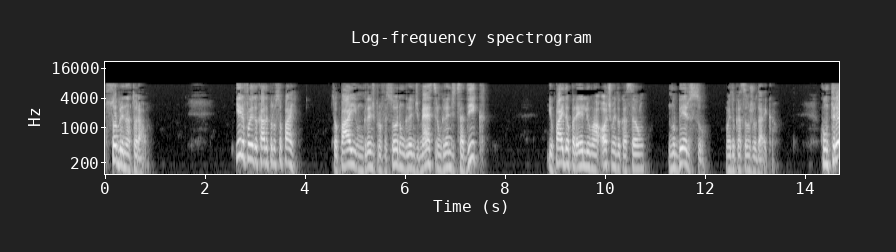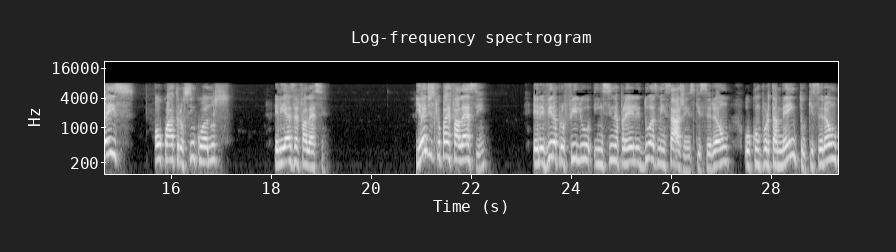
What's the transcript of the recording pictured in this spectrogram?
sobrenatural. E ele foi educado pelo seu pai. Seu pai, um grande professor, um grande mestre, um grande tzadik. E o pai deu para ele uma ótima educação no berço, uma educação judaica. Com três ou quatro ou cinco anos, Eliezer falece. E antes que o pai falece, ele vira para o filho e ensina para ele duas mensagens que serão o comportamento, que serão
